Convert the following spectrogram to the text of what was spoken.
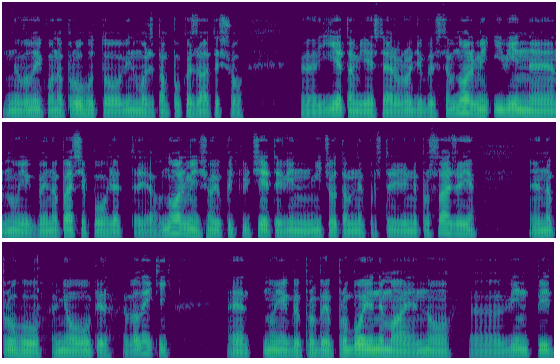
невелику напругу, то він може там показати, що е, є там ЄСР, вроді би все в нормі, і він, е, ну, якби на перший погляд, е, в нормі, що його підключити, він нічого там не прострілює, не просаджує. Е, Напругу в нього опір великий. Е, Ну, якби пробою немає. но е, він під,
